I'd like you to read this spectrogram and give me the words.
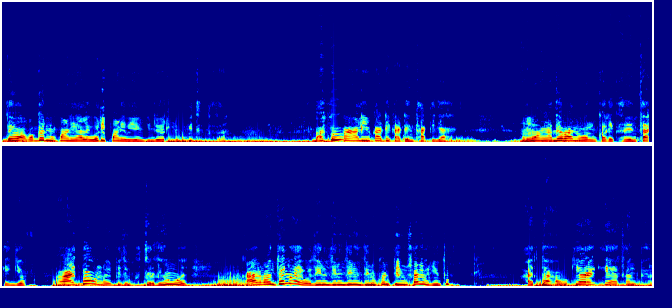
દવા વગરનું પાણી હાલે વરી પાણી વયું ગયું. જો એટલું પીધું બાપુ આડીઓ કાઢી કાઢીને થાકી જાય. હું અહીંયા દવાનું ઓલું કરી કરીને થાકી ગયો. આજ બહુ લોહી પીધું કુદરતી શું હોય? કાલ વાંધો ન આવ્યો. ધીરું ધીરું ધીરું ધીરું કન્ટિન્યુ ચાલુ રહ્યું તું આજ તો હવે ક્યારે ક્યારે સંતર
